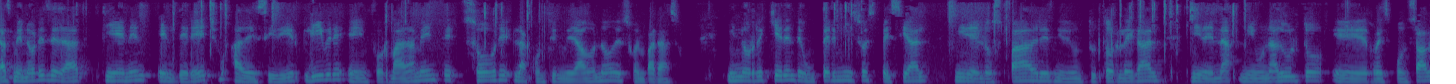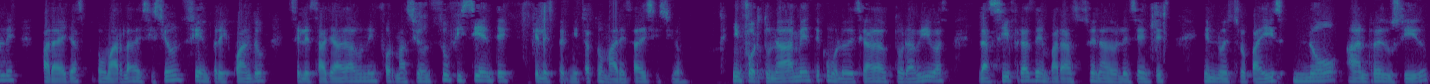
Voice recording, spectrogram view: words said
Las menores de edad tienen el derecho a decidir libre e informadamente sobre la continuidad o no de su embarazo y no requieren de un permiso especial ni de los padres, ni de un tutor legal, ni de ni un adulto eh, responsable para ellas tomar la decisión, siempre y cuando se les haya dado una información suficiente que les permita tomar esa decisión. Infortunadamente, como lo decía la doctora Vivas, las cifras de embarazos en adolescentes en nuestro país no han reducido.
